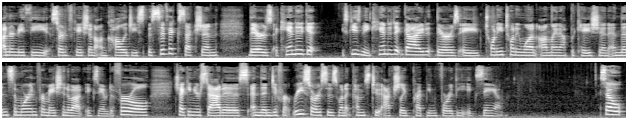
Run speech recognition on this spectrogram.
underneath the certification oncology specific section, there's a candidate excuse me, candidate guide. There's a 2021 online application, and then some more information about exam deferral, checking your status, and then different resources when it comes to actually prepping for the exam. So,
